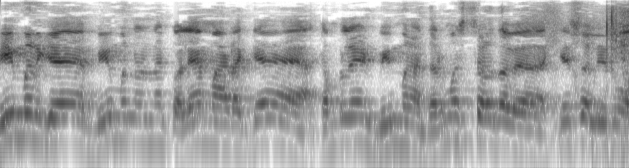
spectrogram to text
ಭೀಮನ್ಗೆ, ಭೀಮನನ್ನ ಕೊಲೆ ಮಾಡಕ್ಕೆ ಕಂಪ್ಲೇಂಟ್ ಭೀಮನ ಧರ್ಮಸ್ಥಳದ ಕೇಸಲ್ಲಿರುವ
